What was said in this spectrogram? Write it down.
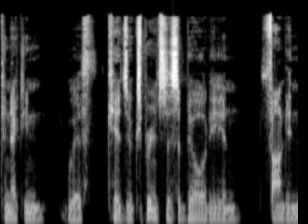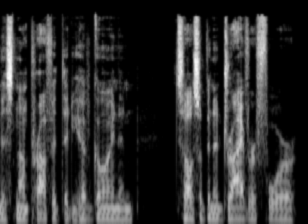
connecting with kids who experience disability and founding this nonprofit that you have going and it's also been a driver for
